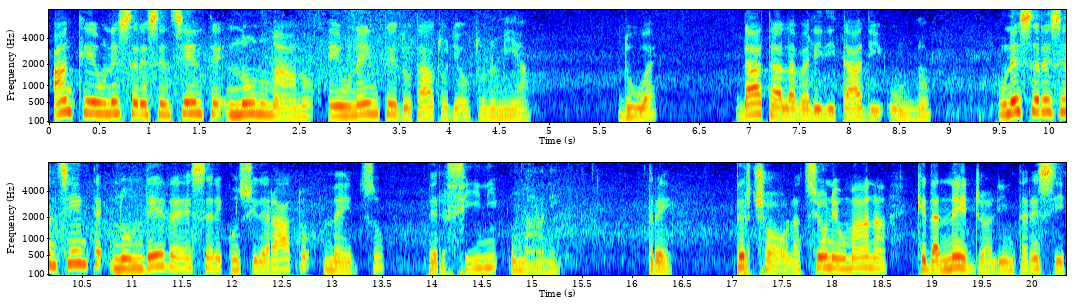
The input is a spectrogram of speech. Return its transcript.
Anche un essere senziente non umano è un ente dotato di autonomia. 2. Data la validità di 1, Un essere senziente non deve essere considerato mezzo per fini umani. 3. Perciò l'azione umana che danneggia gli interessi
